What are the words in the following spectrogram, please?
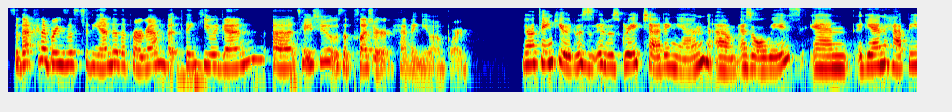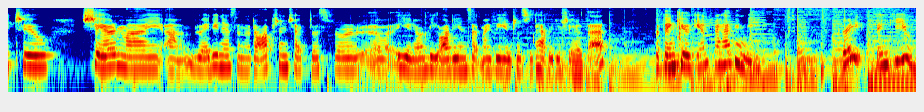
so that kind of brings us to the end of the program, but thank you again, uh, Teju. It was a pleasure having you on board. No, thank you. It was it was great chatting, Anne, um, as always. And again, happy to share my um, readiness and adoption checklist for uh, you know the audience that might be interested. Happy to share that. But thank you again for having me. Great, thank you.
